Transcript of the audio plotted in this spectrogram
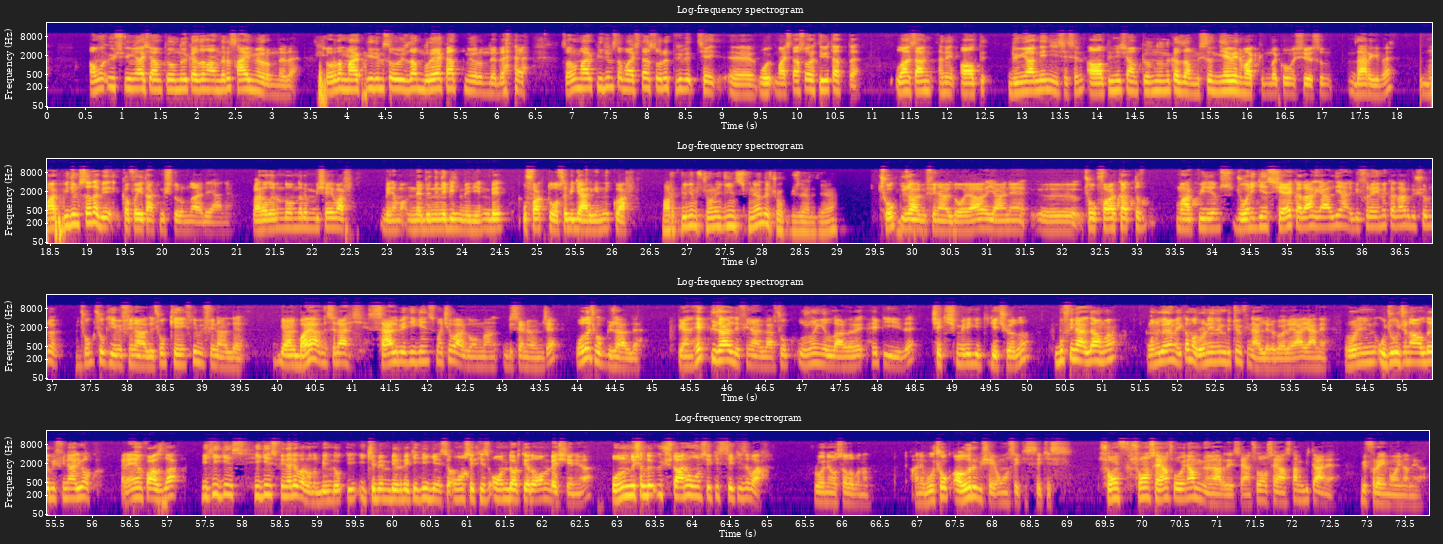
Ama 3 dünya şampiyonluğu kazananları saymıyorum dedi. Sonra da Mark Williams'ı o yüzden buraya katmıyorum dedi. Sonra Mark Williams da maçtan sonra tweet şey e, o maçtan sonra tweet attı. Ulan sen hani altı, dünyanın en iyisisin. 6. şampiyonluğunu kazanmışsın. Niye benim hakkımda konuşuyorsun der gibi. Mark Williams'a da bir kafayı takmış durumdaydı yani. Aralarında onların bir şey var. Benim nedenini bilmediğim bir ufak da olsa bir gerginlik var. Mark Williams, John Higgins final de çok güzeldi ya. Çok güzel bir finaldi o ya. Yani e, çok fark attı Mark Williams. John Higgins şeye kadar geldi yani bir frame'e kadar düşürdü. Çok çok iyi bir finaldi. Çok keyifli bir finaldi. Yani baya mesela Selby Higgins maçı vardı ondan bir sene önce. O da çok güzeldi. Yani hep güzeldi finaller. Çok uzun yıllardır hep iyiydi. Çekişmeli ge- geçiyordu. Bu finalde ama onu göremedik ama Ronnie'nin bütün finalleri böyle ya. Yani Ronnie'nin ucu ucuna aldığı bir final yok. Yani en fazla bir Higgins Higgins finali var onun. 2001'deki Higgins'i 18, 14 ya da 15 yeniyor. Onun dışında 3 tane 18-8'i var Ronnie O'Sullivan'ın. Hani bu çok ağır bir şey 18-8. Son son seans oynanmıyor neredeyse. Yani son seanstan bir tane bir frame oynanıyor.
